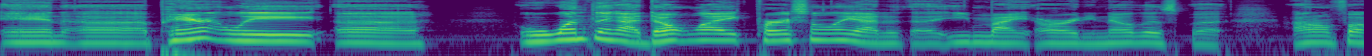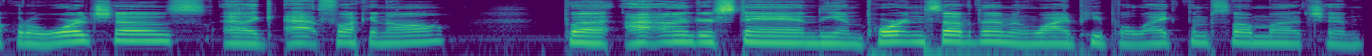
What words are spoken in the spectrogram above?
And uh, apparently, uh, well, one thing I don't like personally, I, uh, you might already know this, but I don't fuck with award shows, I, like at fucking all. But I understand the importance of them and why people like them so much and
